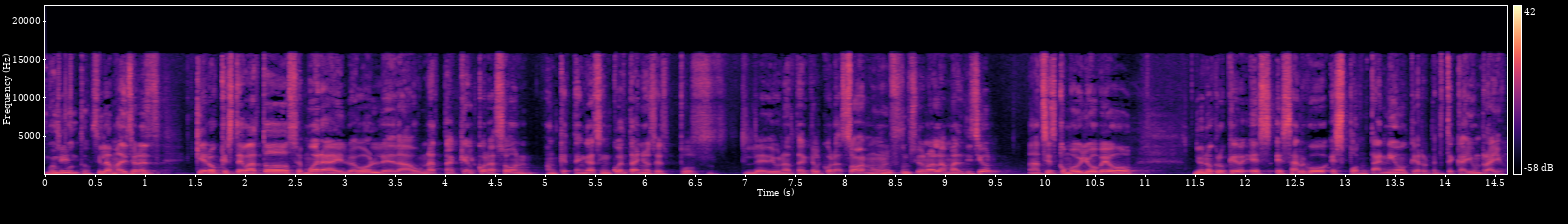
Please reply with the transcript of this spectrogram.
buen Sí, punto. Si la maldición es quiero que este vato se muera y luego le da un ataque al corazón, aunque tenga 50 años, es pues le dio un ataque al corazón. No funcionó la maldición. Así es como yo veo. Yo no creo que es, es algo espontáneo que de repente te cae un rayo.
